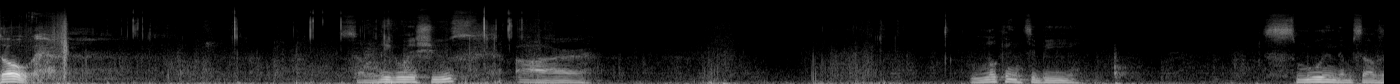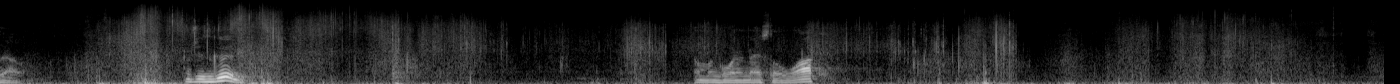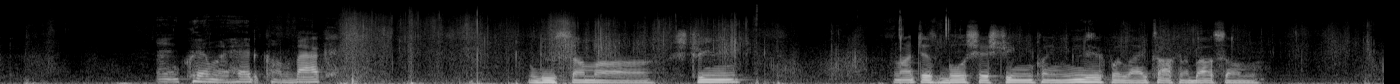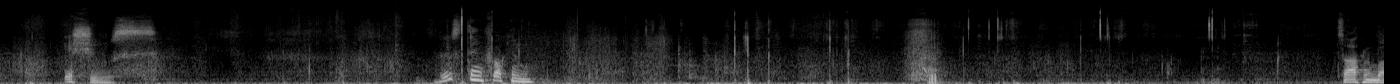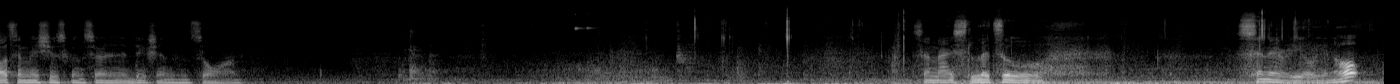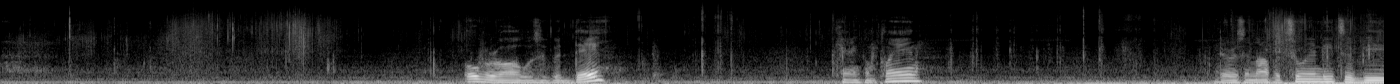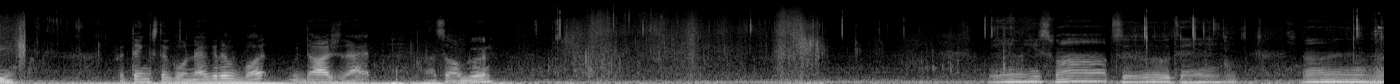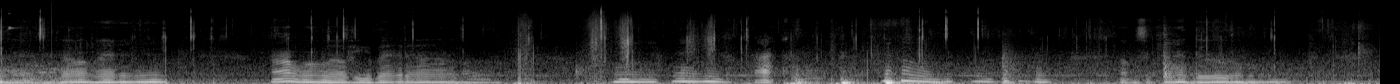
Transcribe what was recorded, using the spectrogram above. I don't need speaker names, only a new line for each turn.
So, some legal issues are looking to be smoothing themselves out, which is good. I'm gonna go on a nice little walk. Clear my head, come back, do some uh, streaming. Not just bullshit streaming, playing music, but like talking about some issues. This thing fucking. Talking about some issues concerning addictions and so on. A nice little scenario, you know? Overall, was a good day. Can't complain. There was an opportunity to be for things to go negative, but we dodged that. That's all good. Smile today. I'm gonna love you better. Ah. Else I can't do.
